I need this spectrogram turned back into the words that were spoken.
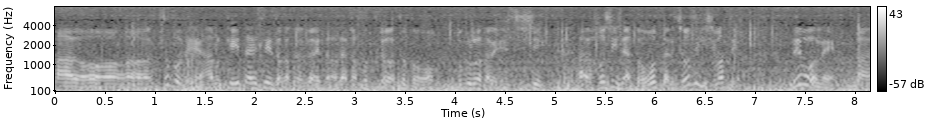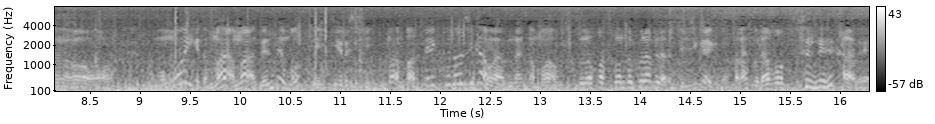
あのちょっとね、あの携帯性とか考えたら、なんかそっちの方がちょっと僕の中で自信あの欲しいなと思ったり正直しますよ。でもね、あの重いけど、まあまあ全然持っていけるし、まあバッテリー駆動時間はなんかまあ普通のパソコンと比べたら短いけど、ただ裏ボ積んでるからね、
